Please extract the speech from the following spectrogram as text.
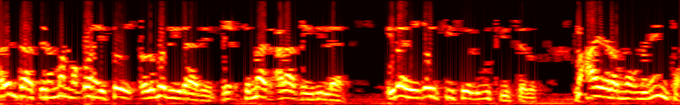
arrintaasina ma noqonaysay culammadu yidhaahdeen ictimaad calaa kayrillaah ilaahay keyrkiisao lagu tiirsado. Maxaa yeele mu'miniinta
